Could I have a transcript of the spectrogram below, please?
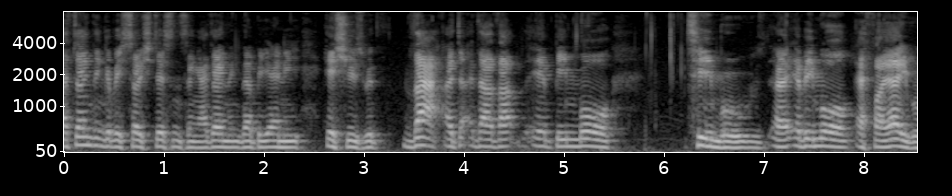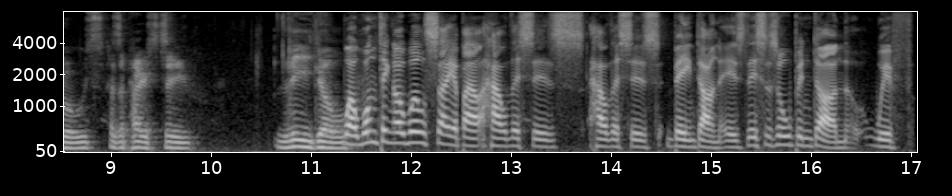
I don't think it'd be social distancing. I don't think there'd be any issues with that. I, that, that it'd be more team rules. Uh, it'd be more FIA rules as opposed to legal. Well, one thing I will say about how this is how this is being done is this has all been done with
